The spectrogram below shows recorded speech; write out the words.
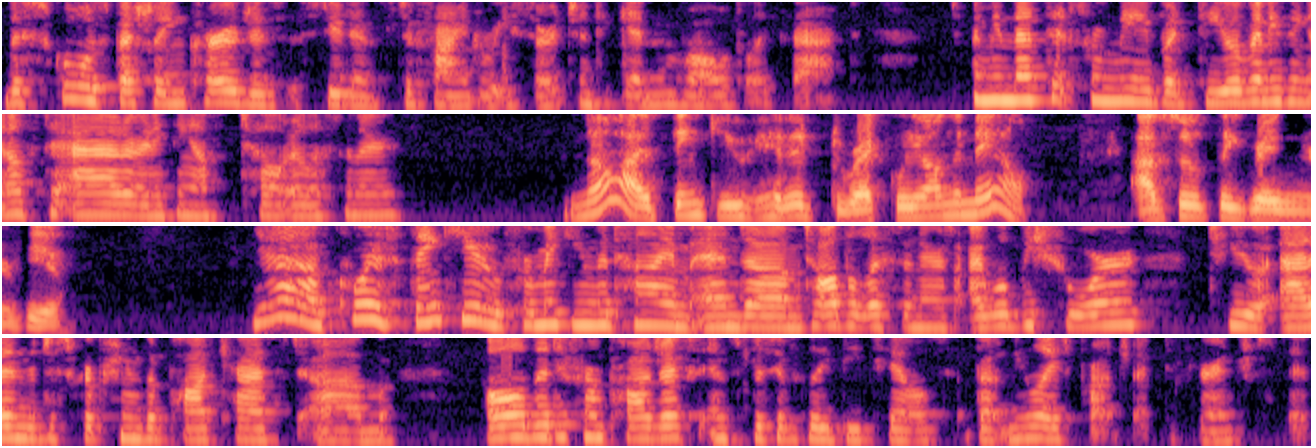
the school especially encourages students to find research and to get involved like that. I mean, that's it for me, but do you have anything else to add or anything else to tell our listeners? No, I think you hit it directly on the nail. Absolutely great interview. Yeah, of course. Thank you for making the time. And um, to all the listeners, I will be sure to add in the description of the podcast um, all the different projects and specifically details about Nilay's project if you're interested.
